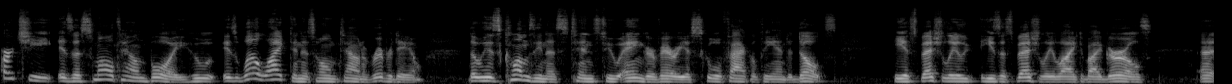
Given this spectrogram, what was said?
Archie is a small town boy who is well liked in his hometown of Riverdale, though his clumsiness tends to anger various school faculty and adults. He especially he's especially liked by girls, uh,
